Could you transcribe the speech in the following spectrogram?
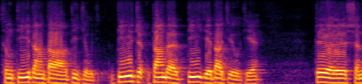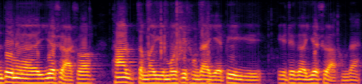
从第一章到第九第一章章的第一节到九节，这个神对那个约书亚说，他怎么与摩西同在，也必与与这个约书亚同在，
